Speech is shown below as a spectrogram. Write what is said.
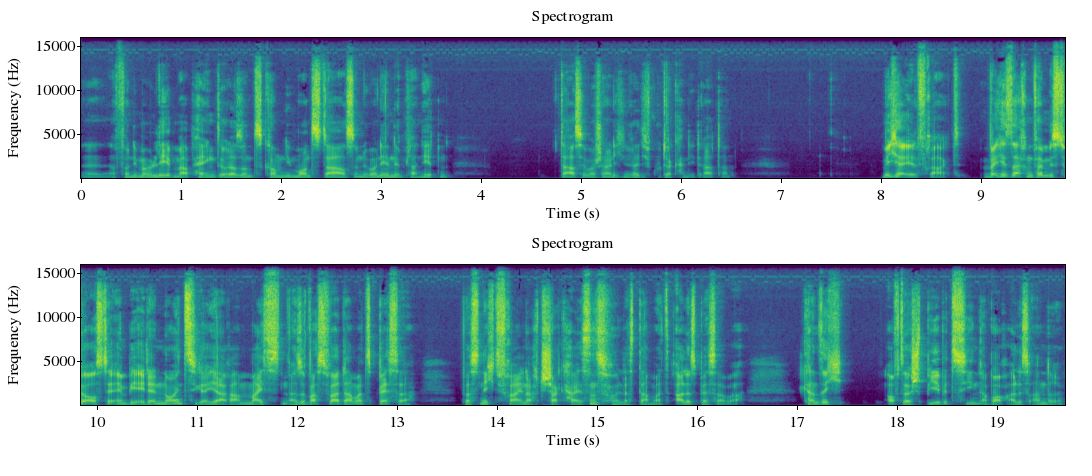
äh, von dem mein Leben abhängt, oder sonst kommen die Monsters und übernehmen den Planeten. Da ist er wahrscheinlich ein relativ guter Kandidat dann. Michael fragt, welche Sachen vermisst du aus der NBA der 90er Jahre am meisten? Also was war damals besser? Was nicht frei nach Chuck heißen soll, dass damals alles besser war. Kann sich auf das Spiel beziehen, aber auch alles andere?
